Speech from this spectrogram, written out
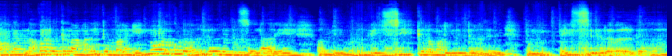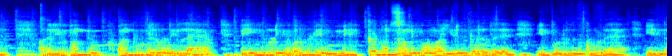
அவன் அவனுக்கு நான் அளிக்கும் பலன் என்னோடு கூட வருகிறது என்று சொன்னாரே. அவருடைய வருகை சீக்கிரமாய் இருக்கிறது. பொய் பேசுகிறவர்கள். அதில் பங்கு பங்கு பெறுவதில்லை தேவனுடைய வருகை மிக்கவும் சமீபமாய் இருக்கிறது. இப்பொழுது கூட இந்த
